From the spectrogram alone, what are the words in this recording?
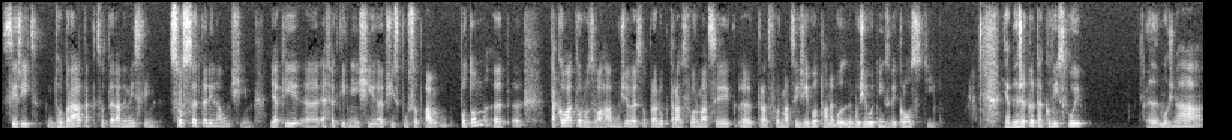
si říct, dobrá, tak co teda vymyslím? Co se tedy naučím? Jaký eh, efektivnější, lepší způsob? A potom eh, takováto rozvaha může vést opravdu k transformaci, k eh, transformaci života nebo, nebo životních zvyklostí. Já bych řekl takový svůj Možná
